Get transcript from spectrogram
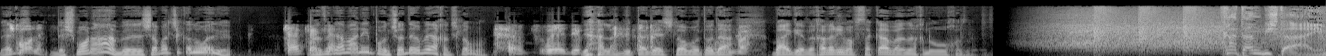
בשמונה. בשמונה, אה, בשבת של כדורגל. כן, כן, אז כן. גם אני פה, נשדר ביחד, שלמה. בדיוק. יאללה, ניפגש, שלמה, תודה. ביי גבר. חברים, הפסקה ואנחנו חוזרים. קטן בשתיים,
